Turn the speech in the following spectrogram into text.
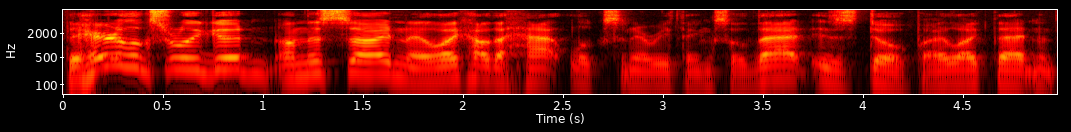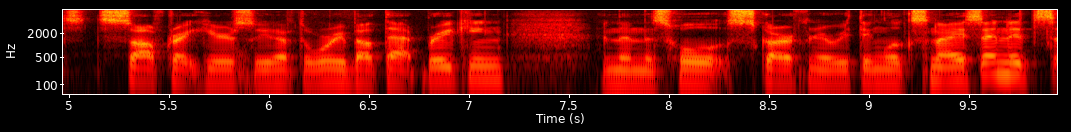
the hair looks really good on this side, and I like how the hat looks and everything. So that is dope. I like that, and it's soft right here, so you don't have to worry about that breaking. And then this whole scarf and everything looks nice, and it's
